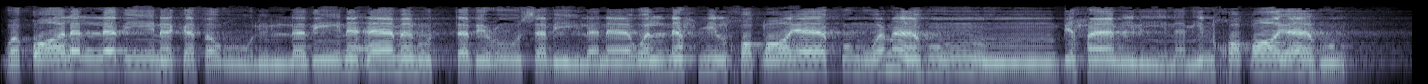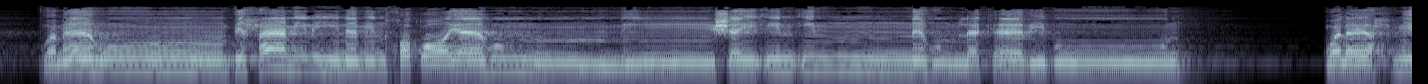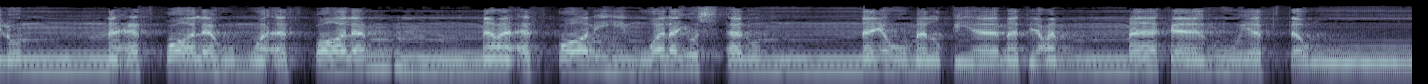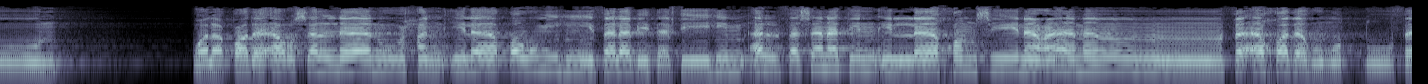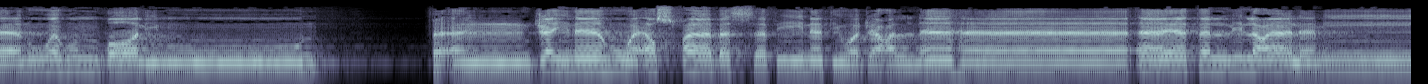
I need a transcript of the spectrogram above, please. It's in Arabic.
وَقَالَ الَّذِينَ كَفَرُوا لِلَّذِينَ آمَنُوا اتَّبِعُوا سَبِيلَنَا وَلْنَحْمِلْ خَطَايَاكُمْ وَمَا هُم بِحَامِلِينَ مِنْ خَطَايَاهُم مِّن شَيْءٍ ۖ إِنَّهُمْ لَكَاذِبُونَ. وَلَيَحْمِلُنَّ أَثْقَالَهُمْ وَأَثْقَالًا مَّعَ أَثْقَالِهِمْ وَلَيُسْأَلُنَّ يَوْمَ الْقِيَامَةِ عَمَّا كَانُوا يَفْتَرُونَ وَلَقَدْ أَرْسَلْنَا نُوحًا إِلَىٰ قَوْمِهِ فَلَبِثَ فِيهِمْ أَلْفَ سَنَةٍ إِلَّا خَمْسِينَ عَامًا فَأَخَذَهُمُ الطُّوفَانُ وَهُمْ ظَالِمُونَ فَأَنجَيْنَاهُ وَأَصْحَابَ السَّفِينَةِ وَجَعَلْنَاهَا آيَةً لِّلْعَالَمِينَ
